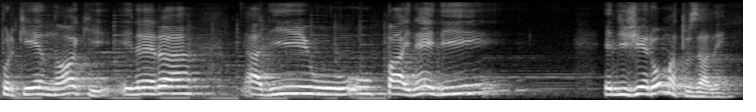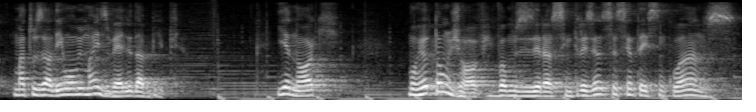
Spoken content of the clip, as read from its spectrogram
Porque Enoque, ele era ali o, o pai, né? Ele, ele gerou Matusalém. Matusalém é o homem mais velho da Bíblia. E Enoque morreu tão jovem, vamos dizer assim, 365 anos.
